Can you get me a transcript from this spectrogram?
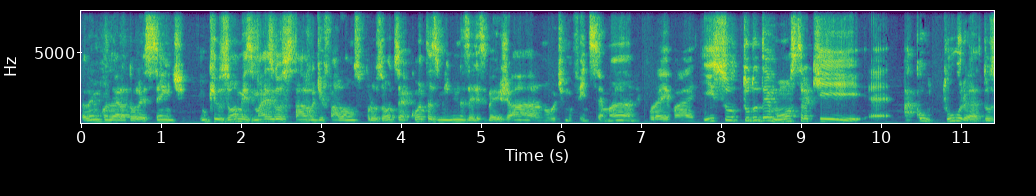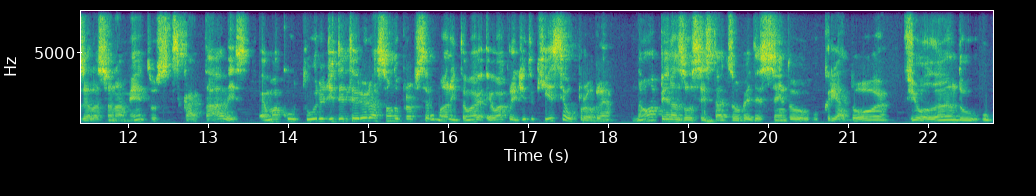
eu lembro quando eu era adolescente, o que os homens mais gostavam de falar uns para os outros é quantas meninas eles beijaram no último fim de semana e por aí vai. Isso tudo demonstra que é, a cultura dos relacionamentos descartáveis é uma cultura de deterioração do próprio ser humano. Então eu acredito que esse é o problema. Não apenas você está desobedecendo o Criador, violando o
